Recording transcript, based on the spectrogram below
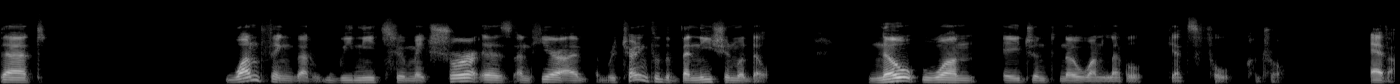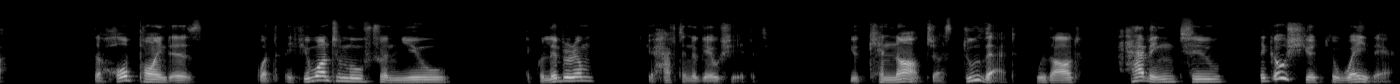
that one thing that we need to make sure is, and here I'm returning to the Venetian model, no one agent, no one level gets full control, ever. The whole point is, what if you want to move to a new equilibrium, you have to negotiate it. You cannot just do that without having to negotiate your way there.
